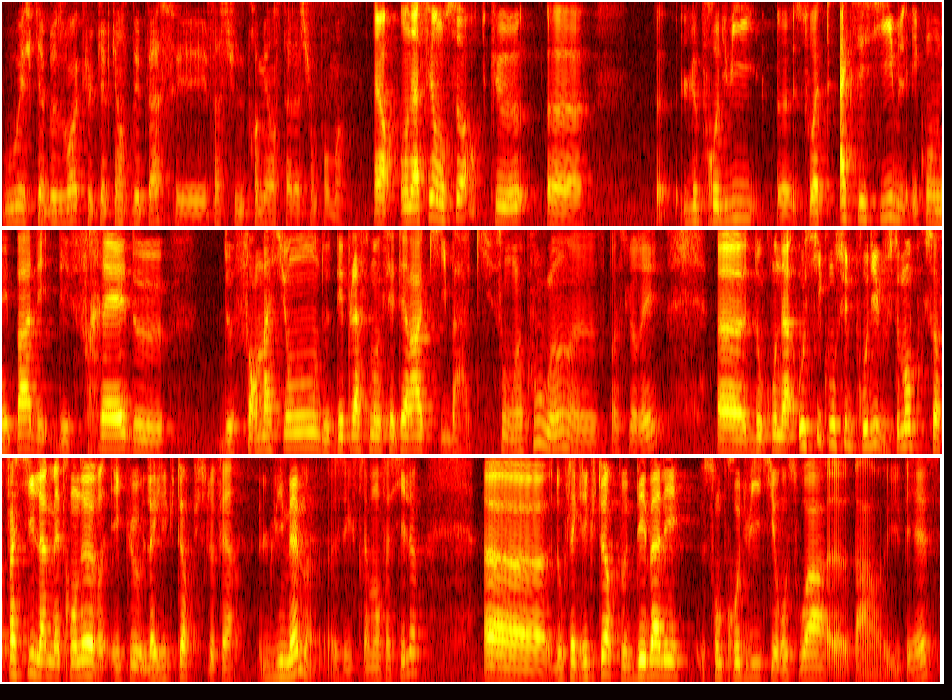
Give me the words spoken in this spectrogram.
Ou est-ce qu'il y a besoin que quelqu'un se déplace et fasse une première installation pour moi? Alors, on a fait en sorte que euh, le produit soit accessible et qu'on n'ait pas des, frais de, de, formation, de déplacement, etc., qui, bah, qui sont un coût, hein, faut pas se leurrer. donc on a aussi conçu le produit justement pour que ce soit facile à mettre en œuvre et que l'agriculteur puisse le faire lui-même, c'est extrêmement facile. Euh, donc l'agriculteur peut déballer son produit qu'il reçoit euh, par UPS,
